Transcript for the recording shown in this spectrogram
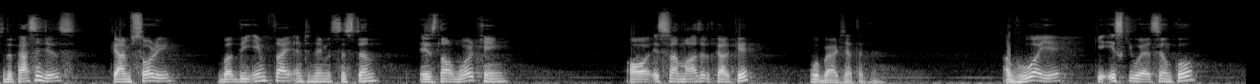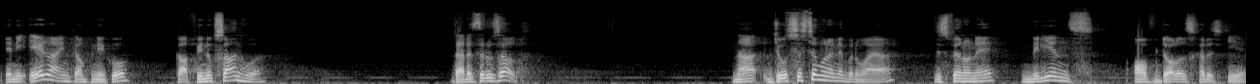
to the passengers کہ I am sorry but the inflight entertainment system is not working اور اس طرح معذرت کر کے وہ بیٹھ جاتے تھے اب ہوا یہ کہ اس کی وجہ سے ان کو یعنی ایئر لائن کمپنی کو کافی نقصان ہوا دیٹ دا اے نہ جو سسٹم انہوں نے بنوایا جس پہ انہوں نے ملینس آف ڈالرس خرچ کیے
